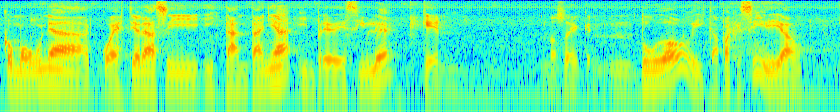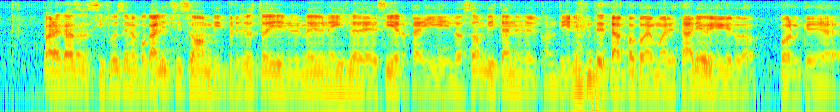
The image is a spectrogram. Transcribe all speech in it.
como una cuestión así instantánea, impredecible, que no sé, que dudo y capaz que sí, digamos. Para caso, si fuese un apocalipsis zombie, pero yo estoy en el medio de una isla desierta y los zombies están en el continente, tampoco me molestaría vivirlo. Porque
